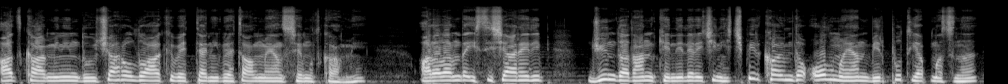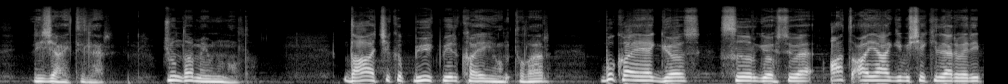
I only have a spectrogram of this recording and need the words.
Ad kavminin duyçar olduğu akıbetten ibret almayan Semud kavmi, aralarında istişare edip Cünda'dan kendileri için hiçbir kavimde olmayan bir put yapmasını rica ettiler. Cunda memnun oldu. Dağa çıkıp büyük bir kaya yonttular. Bu kayaya göz, sığır göğsü ve at ayağı gibi şekiller verip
